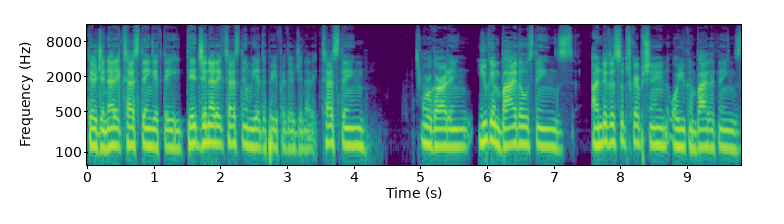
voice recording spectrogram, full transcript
their genetic testing. If they did genetic testing, we had to pay for their genetic testing. Regarding, you can buy those things under the subscription, or you can buy the things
